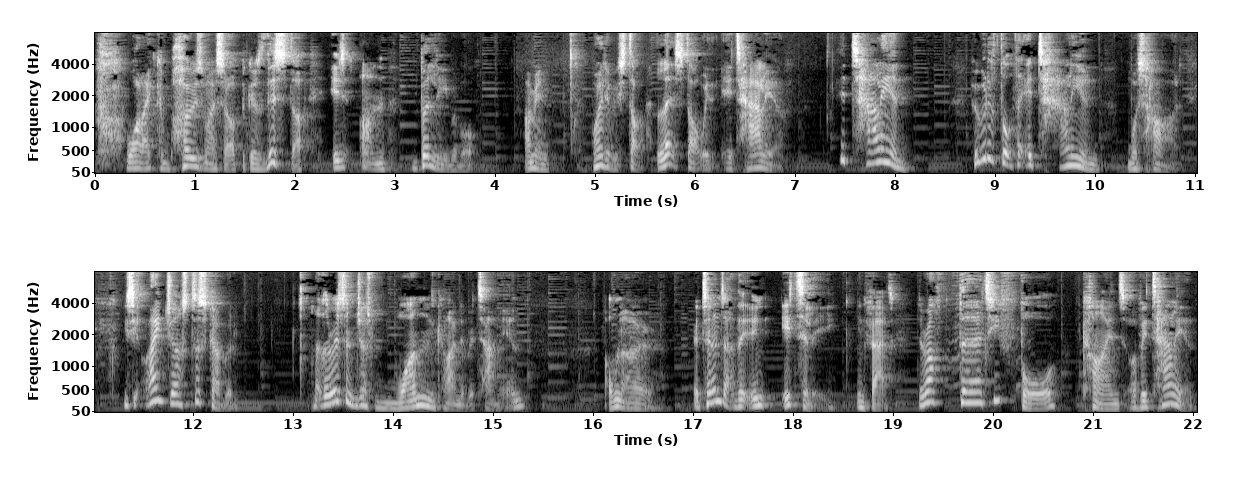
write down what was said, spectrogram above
while I compose myself because this stuff is unbelievable. I mean, where do we start? Let's start with Italian. Italian. Who would have thought that Italian was hard? You see, I just discovered that there isn't just one kind of Italian. Oh no. It turns out that in Italy, in fact, there are 34 kinds of Italian.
